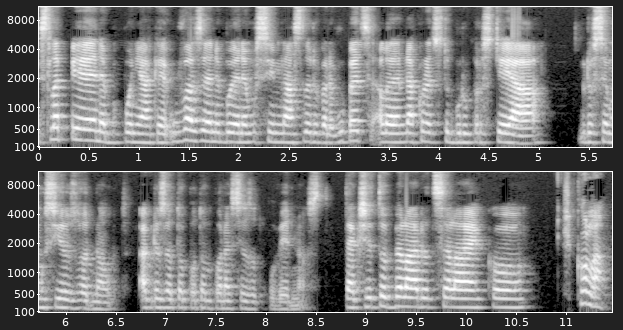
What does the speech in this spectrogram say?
slepě nebo po nějaké úvaze, nebo je nemusím následovat vůbec, ale nakonec to budu prostě já, kdo se musí rozhodnout a kdo za to potom ponese zodpovědnost. Takže to byla docela jako... Škola.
